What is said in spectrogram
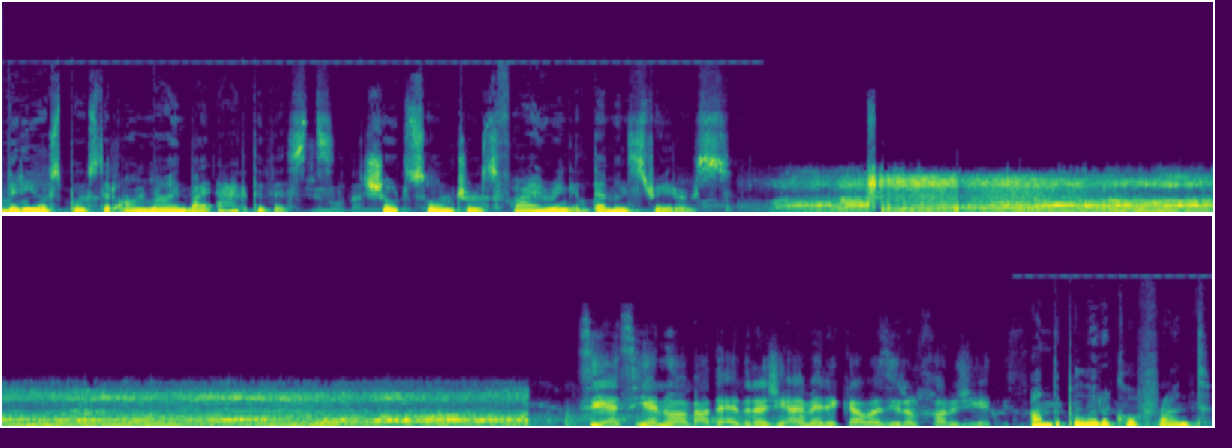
Videos posted online by activists showed soldiers firing at demonstrators. On the political front,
